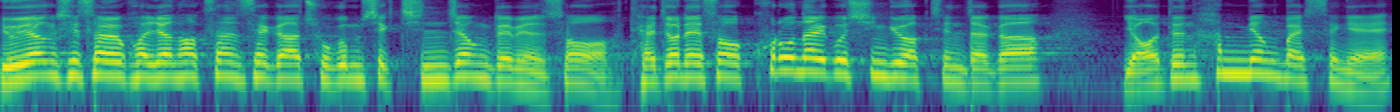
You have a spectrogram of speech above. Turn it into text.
요양시설 관련 확산세가 조금씩 진정되면서 대전에서 코로나19 신규 확진자가 81명 발생해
